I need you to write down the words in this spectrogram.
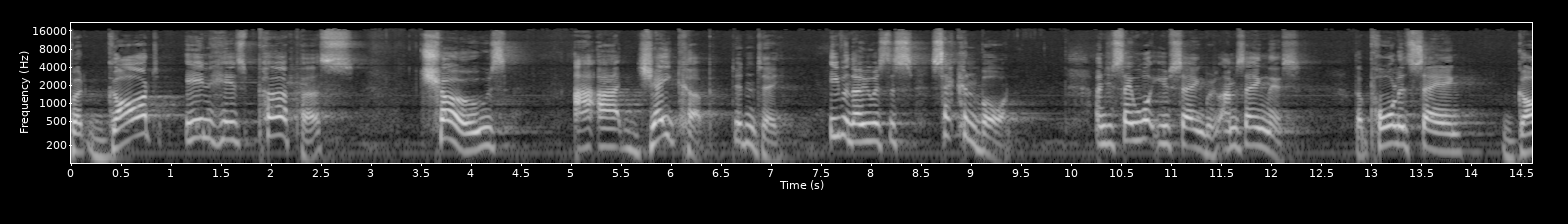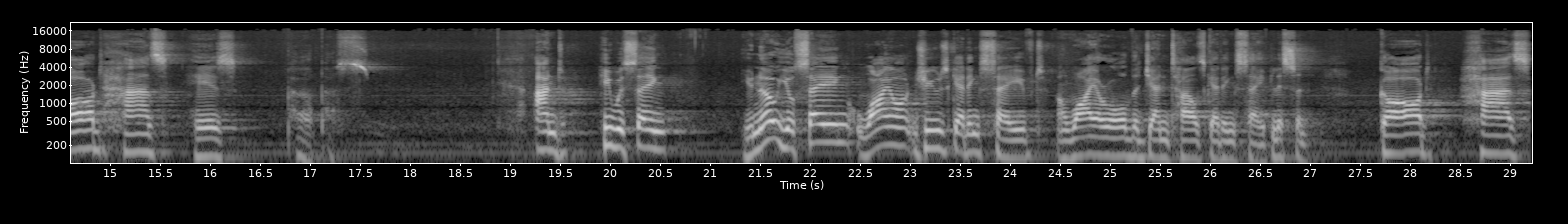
But God, in his purpose, chose uh, uh, Jacob, didn't he? Even though he was the second born. And you say, What are you saying, Bruce? I'm saying this that Paul is saying God has his purpose. And he was saying, You know, you're saying, why aren't Jews getting saved? And why are all the Gentiles getting saved? Listen, God has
